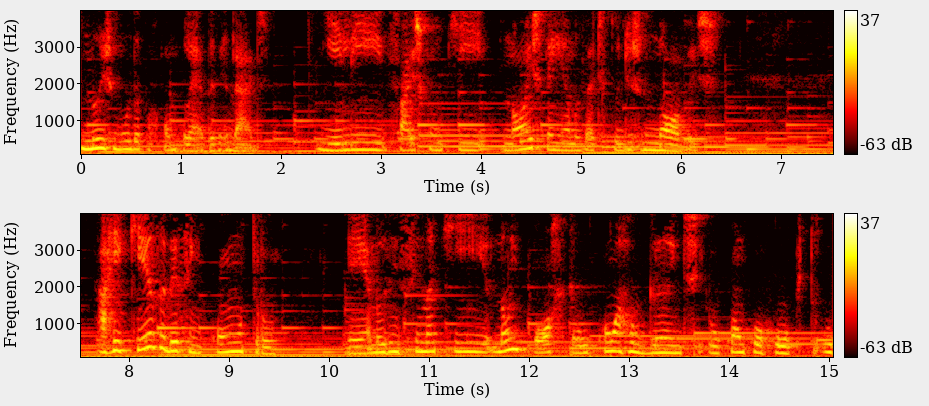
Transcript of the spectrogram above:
nos muda por completo, é verdade. E ele faz com que nós tenhamos atitudes novas. A riqueza desse encontro é, nos ensina que não importa o quão arrogante, o quão corrupto, o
